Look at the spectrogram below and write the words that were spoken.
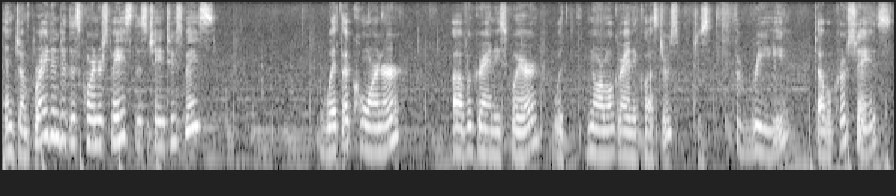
and jump right into this corner space, this chain two space, with a corner of a granny square with normal granny clusters, is three double crochets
